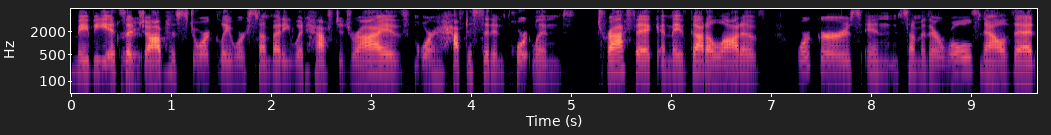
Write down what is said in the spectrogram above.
maybe it's Great. a job historically where somebody would have to drive or have to sit in Portland traffic and they've got a lot of workers in some of their roles now that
